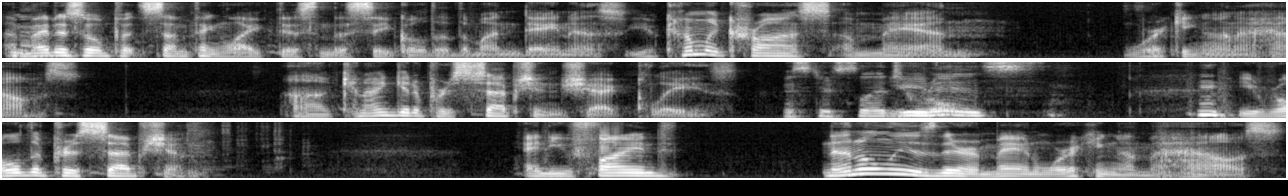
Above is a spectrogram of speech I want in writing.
I No. might as well put something like this in the sequel to the Mundanus. You come across a man working on a house. Uh, can I get a perception check, please? Mr. Sledgy You it roll. is. You roll the perception, and you find not only is there a man working on the house,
